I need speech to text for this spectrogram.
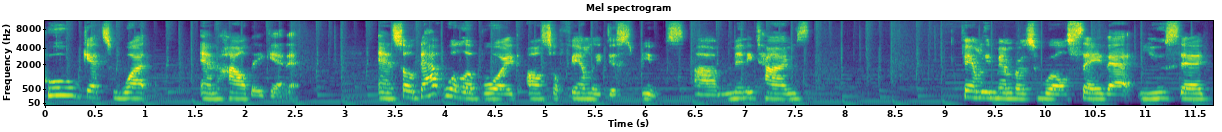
who gets what and how they get it. And so that will avoid also family disputes. Uh, many times, family members will say that you said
